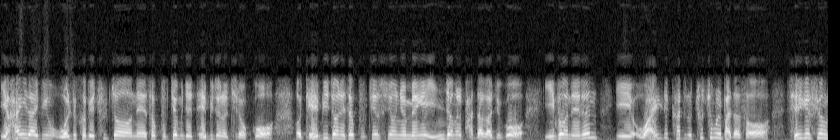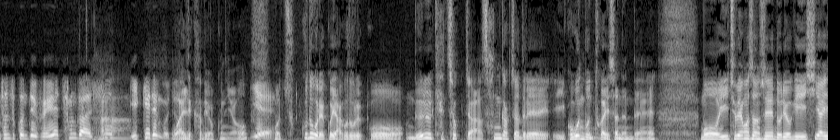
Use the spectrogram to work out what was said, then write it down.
이 하이다이빙 월드컵에 출전해서 국제무대 데뷔전을 치렀고 어, 데뷔전에서 국제수영연맹의 인정을 받아가지고 이번에는 이 와일드 카드로 초청을 받아서 세계 수영 선수권 대회에 참가할 아, 있게 된 거죠. 와일드카드였군요. 예. 뭐 축구 도 그랬고 야구도 그랬고 늘 개척자, 선각자들의 이 고군분투가 있었는데 뭐 이 최병호 선수의 노력이 씨앗이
